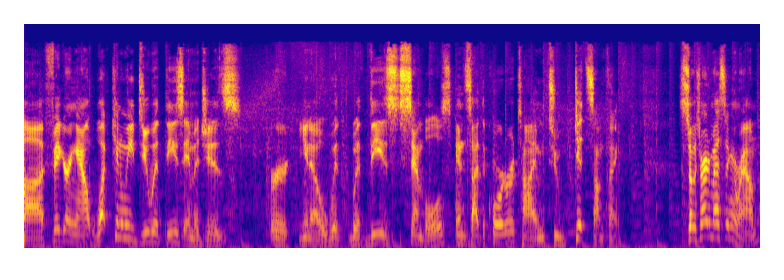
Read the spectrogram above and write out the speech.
uh, figuring out what can we do with these images, or you know, with with these symbols inside the corridor of time to get something. So we started messing around.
